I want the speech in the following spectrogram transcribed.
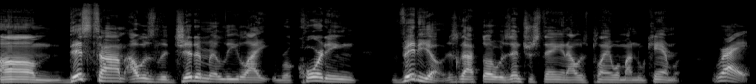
Um, this time I was legitimately like recording video just 'cause I thought it was interesting and I was playing with my new camera right.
